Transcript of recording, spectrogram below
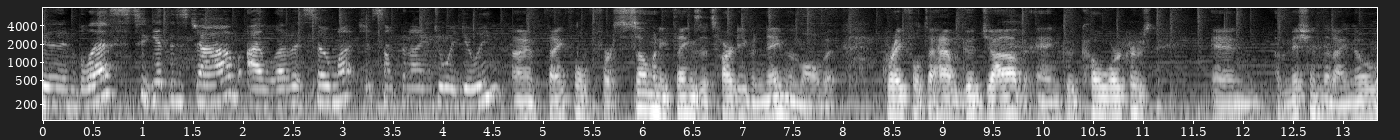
been blessed to get this job. I love it so much. It's something I enjoy doing. I am thankful for so many things, it's hard to even name them all, but grateful to have a good job and good co-workers and a mission that I know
